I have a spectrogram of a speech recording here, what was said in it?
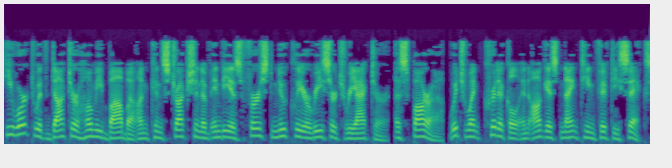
He worked with Dr. Homi Bhabha on construction of India's first nuclear research reactor, Apsara, which went critical in August 1956.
